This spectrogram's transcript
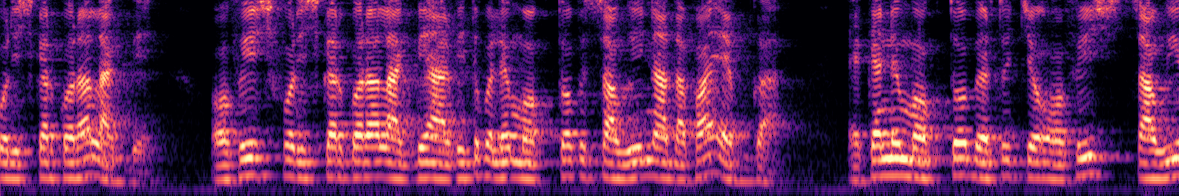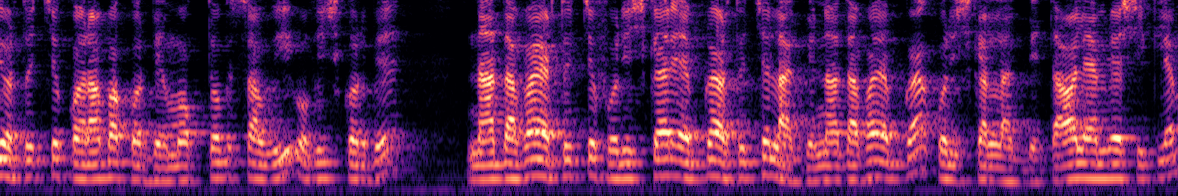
পরিষ্কার করা লাগবে। অফিস পরিষ্কার করা লাগবে আরবিতে বলে মক্তব সাউই নাদাফা এবগা এখানে মক্তব অর্থ হচ্ছে অফিস সাউই অর্থ হচ্ছে করা বা করবে, মক্তব সাউই অফিস করবে না দাফা অর্থ হচ্ছে পরিষ্কার এবগা অর্থ হচ্ছে লাগবে না দাফা এবগা পরিষ্কার লাগবে। তাহলে আমরা শিখলাম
